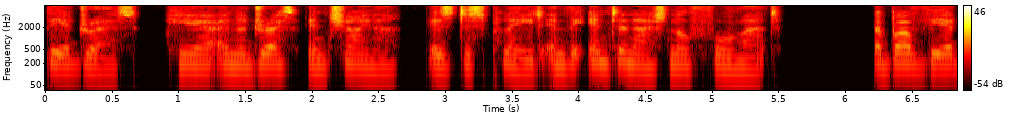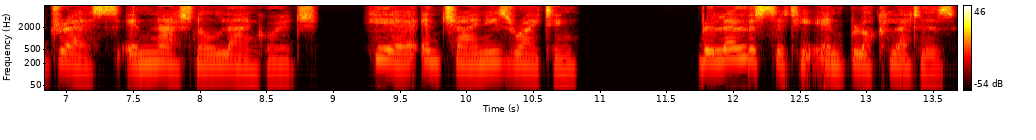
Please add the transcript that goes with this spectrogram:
The address, here an address in China, is displayed in the international format. Above the address in national language, here in Chinese writing. Below the city in block letters.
